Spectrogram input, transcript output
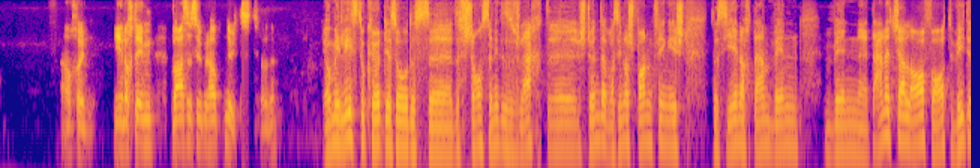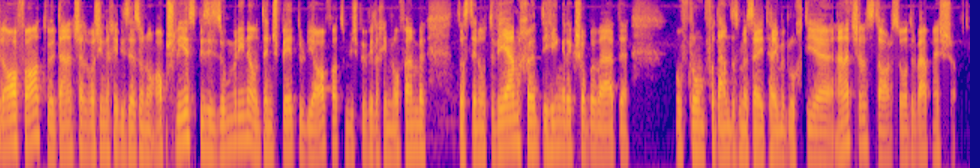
auch können. Je nachdem, was es überhaupt nützt, oder? Ja, mir liest, du gehört ja so, dass, äh, dass Chancen nicht so schlecht äh, stehen. Was ich noch spannend finde, ist, dass je nachdem, wenn, wenn äh, anfängt, wieder anfängt, weil die NHL wahrscheinlich die Saison noch abschließt bis in den Sommer rein und dann später die anfängt, zum Beispiel vielleicht im November, dass dann noch die WM könnte hingeschoben werden, aufgrund von dem, dass man sagt, hey, man braucht die äh, NHL-Stars oder Weltmeisterschaft.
